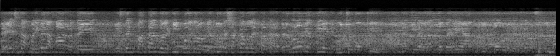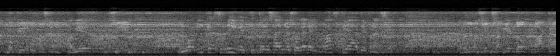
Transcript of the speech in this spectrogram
de esta primera parte, está empatando el equipo de Colombia. Túnez acaba de empatar, pero Colombia tiene mucho con qué. La tiene Abrazo Perea y todo lo que tenemos en el banco. Qué lujo, señor. Javier. Sí. Guavi Casri, 23 años, juega en el Bastia de Francia. Relevación saliendo, Vaca,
